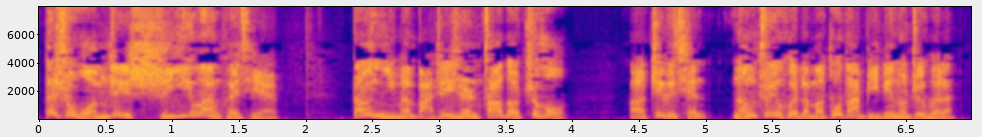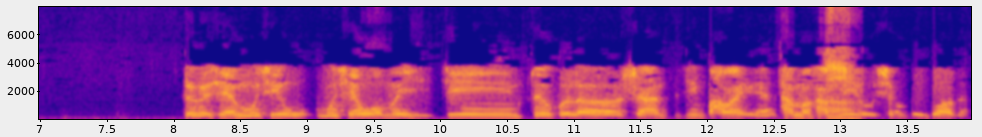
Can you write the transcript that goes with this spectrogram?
但是我们这十一万块钱。当你们把这些人抓到之后，啊，这个钱能追回来吗？多大比例能追回来？这个钱目前目前我们已经追回了涉案资金八万元，他们还没有消费掉的，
